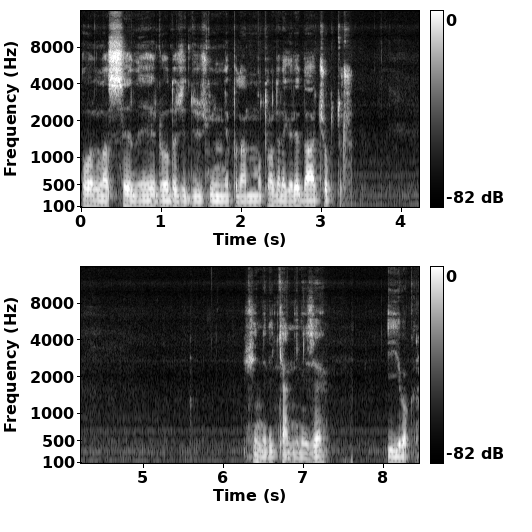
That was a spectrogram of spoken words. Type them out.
olasılığı rodaja düzgün yapılan motorlara göre daha çoktur. Şimdilik kendinize iyi bakın.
